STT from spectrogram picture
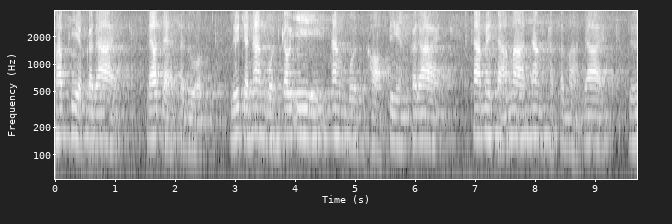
พับเพียบก็ได้ แล้วแต่สะดวก หรือจะนั่งบนเก้าอี้ นั่งบนขอบเตียงก็ได้ ถ้าไม่สามารถนั่งขัดสมาธิได้ หรือ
